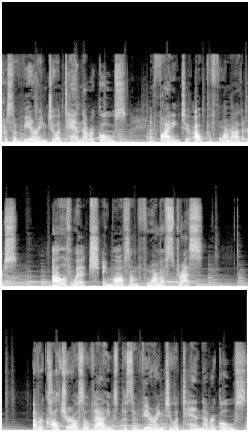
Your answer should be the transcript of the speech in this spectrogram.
persevering to attain our goals and fighting to outperform others, all of which involve some form of stress. Our culture also values persevering to attain our goals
